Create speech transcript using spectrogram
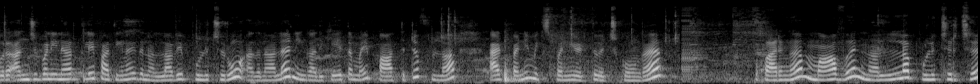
ஒரு அஞ்சு மணி நேரத்துலேயே பார்த்தீங்கன்னா இது நல்லாவே புளிச்சிரும். அதனால் நீங்கள் அதுக்கேற்ற மாதிரி பார்த்துட்டு ஃபுல்லாக ஆட் பண்ணி மிக்ஸ் பண்ணி எடுத்து வச்சுக்கோங்க. பாருங்கள் மாவு நல்லா புளிச்சிருச்சு.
